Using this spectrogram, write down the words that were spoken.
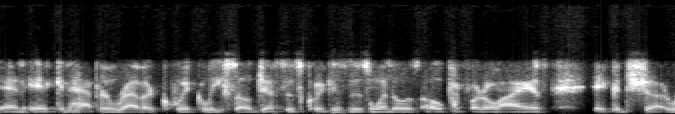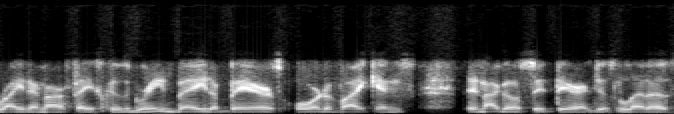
and it can happen rather quickly. So just as quick as this window is open for the Lions, it could shut right in our face because Green Bay, the Bears, or the Vikings, they're not going to sit there and just let us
